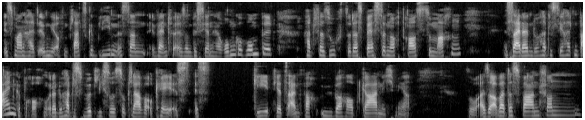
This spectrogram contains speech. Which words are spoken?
ist man halt irgendwie auf dem Platz geblieben, ist dann eventuell so ein bisschen herumgehumpelt, hat versucht, so das Beste noch draus zu machen. Es sei denn, du hattest dir halt ein Bein gebrochen oder du hattest wirklich so, so klar war, okay, es, es geht jetzt einfach überhaupt gar nicht mehr. So, also, aber das waren schon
